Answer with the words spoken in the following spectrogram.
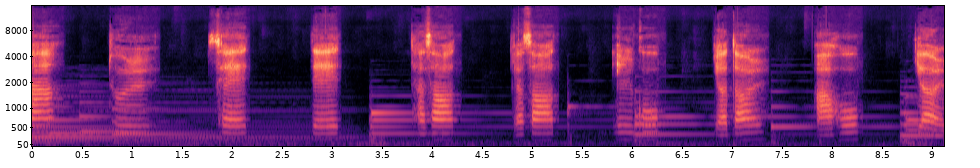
하나, 둘, 셋, 넷, 다섯, 여섯, 일곱, 여덟, 아홉, 열.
